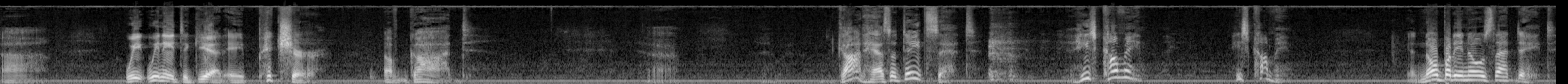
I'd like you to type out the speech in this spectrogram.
Uh, we, we need to get a picture of God. Uh, God has a date set. He's coming. He's coming. And nobody knows that date.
